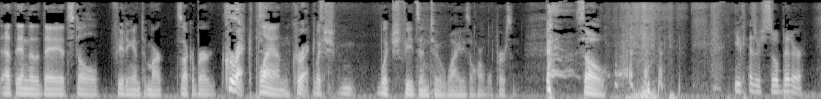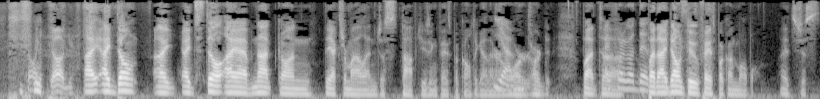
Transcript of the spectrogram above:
at the end of the day, it's still feeding into Mark Zuckerberg's correct. plan. Correct. Which which feeds into why he's a horrible person. so You guys are so bitter. You sound like Doug. I I don't I I still I have not gone the extra mile and just stopped using Facebook altogether. Yeah. Or or d- but I uh, forgot that but I don't do Facebook on mobile. It's just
